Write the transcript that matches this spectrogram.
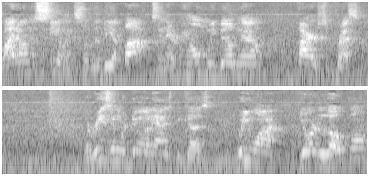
right on the ceiling, so there'll be a box in every home we build now, fire suppressant. The reason we're doing that is because we want your local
